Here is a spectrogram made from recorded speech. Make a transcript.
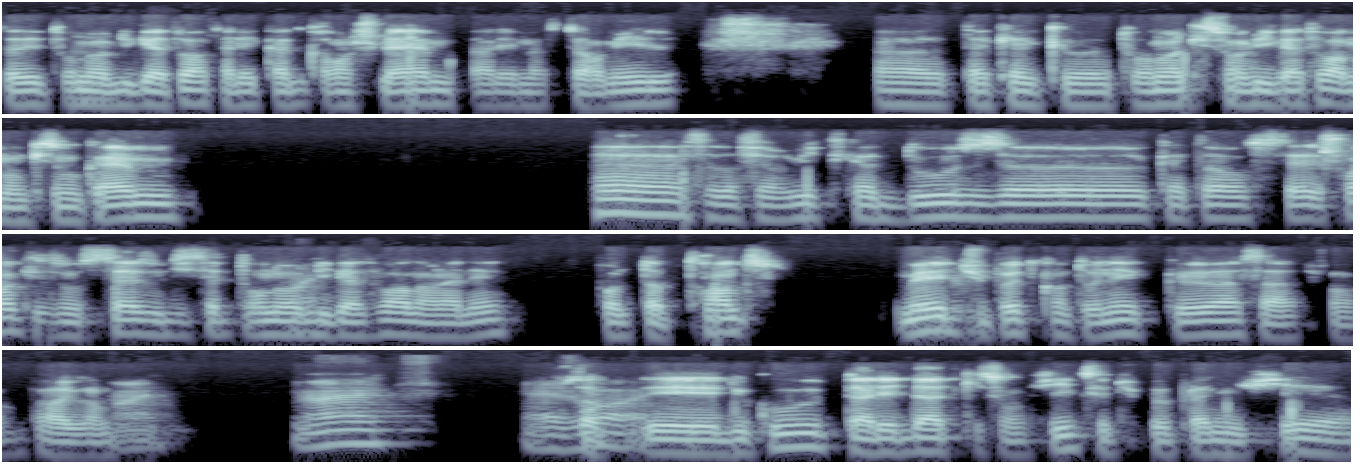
t'as des tournois obligatoires. T'as les quatre grands chelems, t'as les Master 1000, euh, t'as quelques tournois qui sont obligatoires, donc ils ont quand même Euh, ça doit faire 8, 4, 12, euh, 14, 16. Je crois qu'ils ont 16 ou 17 tournois Ouais. obligatoires dans l'année pour le top 30. Mais tu peux te cantonner que à ça, tu vois, par exemple. Ouais. Ouais. Et du coup, tu as les dates qui sont fixes et tu peux planifier, euh,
